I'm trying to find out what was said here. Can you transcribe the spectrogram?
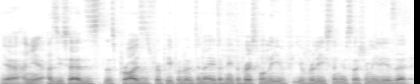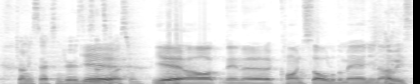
Yeah, and yeah, as you said, there's, there's prizes for people who've donated. I think the first one that you've you've released on your social media is a Johnny Sexton jersey. Yeah, so that's a nice one. Yeah, uh, and the kind soul of the man. You know, he's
